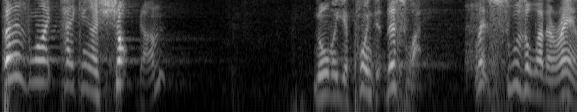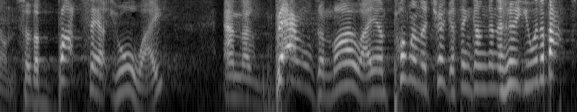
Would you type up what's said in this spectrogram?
That is like taking a shotgun. Normally, you point it this way. Let's swizzle it around so the butt's out your way and the barrels are my way and pulling the trigger think I'm going to hurt you with a butt.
